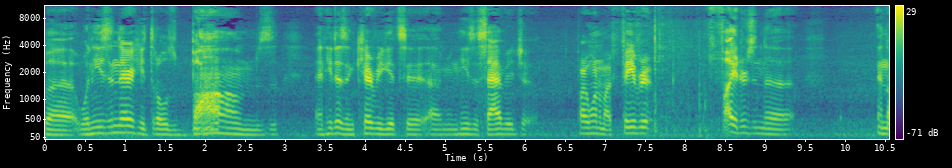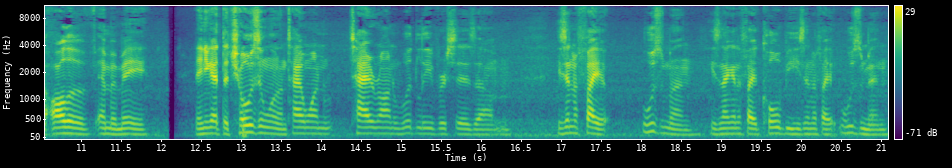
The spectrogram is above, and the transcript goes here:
But when he's in there, he throws bombs, and he doesn't care if he gets hit. I mean, he's a savage. Probably one of my favorite fighters in the in the all of MMA. Then you got the chosen one, Taiwan Tyron Woodley versus um, he's gonna fight Usman. He's not gonna fight Colby. He's gonna fight Usman,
